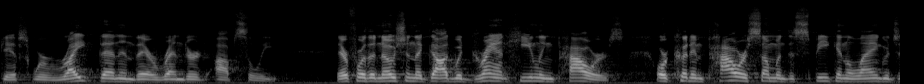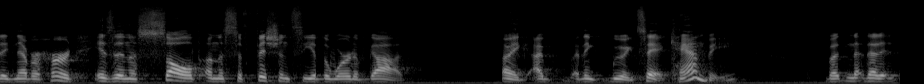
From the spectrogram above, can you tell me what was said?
gifts were right then and there rendered obsolete. Therefore, the notion that God would grant healing powers or could empower someone to speak in a language they'd never heard is an assault on the sufficiency of the Word of God. I, mean, I, I think we would say it can be, but that it,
